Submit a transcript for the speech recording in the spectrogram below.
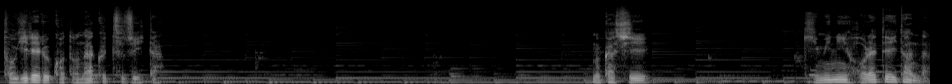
途切れることなく続いた。昔君に惚れていたんだ。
